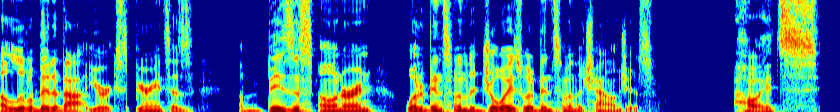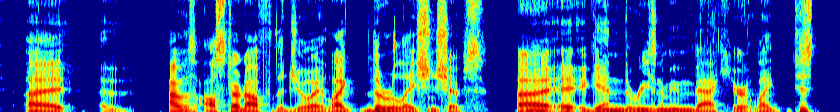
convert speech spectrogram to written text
a little bit about your experience as a business owner and what have been some of the joys, what have been some of the challenges. Oh, it's uh, I was. I'll start off with the joy, like the relationships. Uh, a- again, the reason I'm even back here, like just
